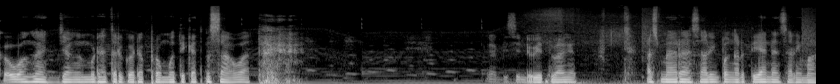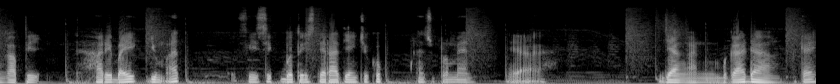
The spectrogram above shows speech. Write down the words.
Keuangan, jangan mudah tergoda promo tiket pesawat. Ngabisin duit banget. Asmara, saling pengertian dan saling melengkapi. Hari baik Jumat, fisik butuh istirahat yang cukup dan suplemen. Ya, jangan begadang, oke? Okay?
